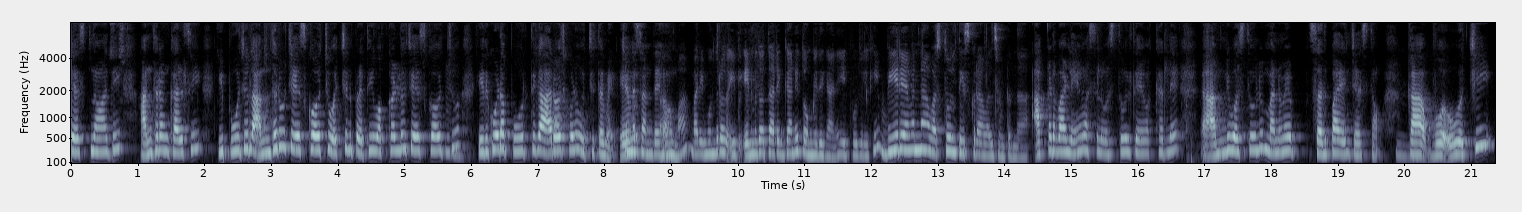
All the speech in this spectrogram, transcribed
చేస్తున్నాం అది అందరం కలిసి ఈ పూజలు అందరూ చేసుకోవచ్చు వచ్చిన ప్రతి ఒక్కళ్ళు చేసుకోవచ్చు. ఇది కూడా పూర్తిగా ఆ రోజు కూడా ఉచితమే. చిన్న సందేహం అమ్మా మరి ముందు రోజు ఎనిమిదో తారీఖు కానీ తొమ్మిది కానీ ఈ పూజలకి వీరేమన్నా వస్తువులు తీసుకురావాల్సి ఉంటుందా? అక్కడ వాళ్ళు ఏం అసలు వస్తువులు తేవక్కర్లే. అన్ని వస్తువులు మనమే సదుపాయం చేస్తాం. కా వ- వచ్చి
